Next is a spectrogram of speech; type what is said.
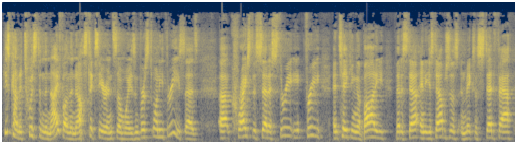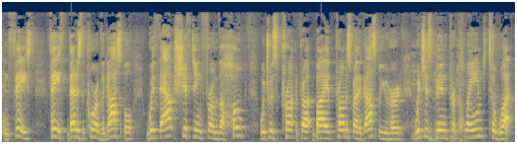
he's kind of twisting the knife on the Gnostics here in some ways. In verse 23, he says, uh, Christ has set us free, free and taking a body that esta- and he establishes us and makes us steadfast in faith. Faith, that is the core of the gospel, without shifting from the hope which was pro- pro- by, promised by the gospel you heard, which has been proclaimed to what?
